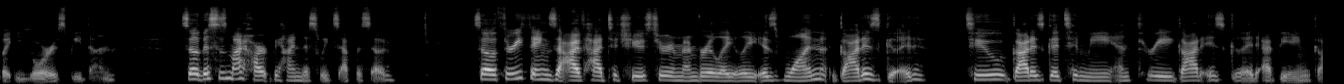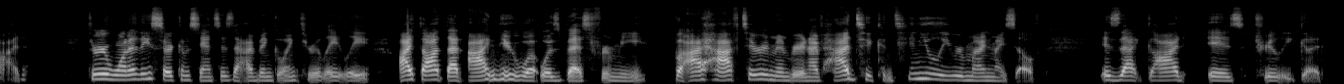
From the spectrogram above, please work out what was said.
but yours be done. So, this is my heart behind this week's episode. So, three things that I've had to choose to remember lately is one, God is good. Two, God is good to me. And three, God is good at being God through one of these circumstances that I've been going through lately, I thought that I knew what was best for me. But I have to remember, and I've had to continually remind myself, is that God is truly good.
